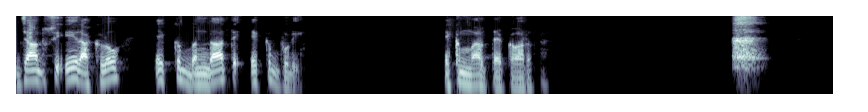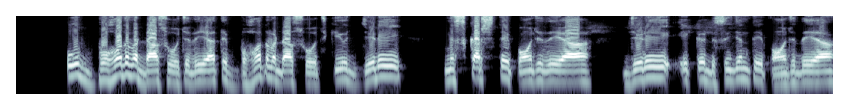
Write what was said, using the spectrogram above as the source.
ਜਾਂ ਤੁਸੀਂ ਇਹ ਰੱਖ ਲਓ, ਇੱਕ ਬੰਦਾ ਤੇ ਇੱਕ ਬੁੜੀ, ਇੱਕ ਮਰਦ, ਇੱਕ ਔਰਤ। ਉਹ ਬਹੁਤ ਵੱਡਾ ਸੋਚਦੇ ਆ ਤੇ ਬਹੁਤ ਵੱਡਾ ਸੋਚ ਕੇ ਉਹ ਜਿਹੜੇ ਨਿਸ਼ਕਰਸ਼ ਤੇ ਪਹੁੰਚਦੇ ਆ, ਜਿਹੜੇ ਇੱਕ ਡਿਸੀਜਨ ਤੇ ਪਹੁੰਚਦੇ ਆ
